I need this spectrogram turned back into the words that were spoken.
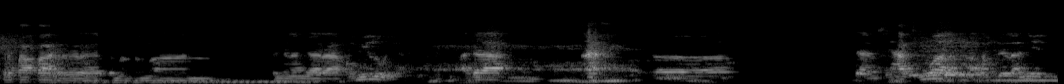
terpapar teman-teman penyelenggara pemilu ya. Ada eh, dan sehat semua alhamdulillah ini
